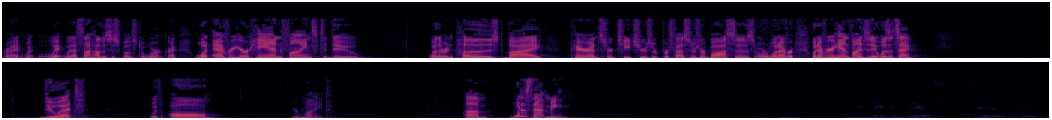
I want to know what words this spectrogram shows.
Right? Wait, wait, wait, that's not how this is supposed to work, right? Whatever your hand finds to do, whether imposed by parents or teachers or professors or bosses or whatever, whatever your hand finds to do, what does it say? Do it with all your might. Um, what does that mean? If you dig a ditch, dig a good one.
